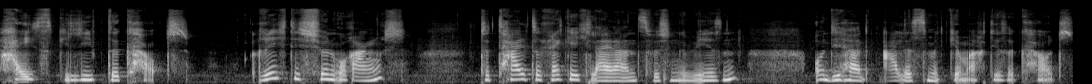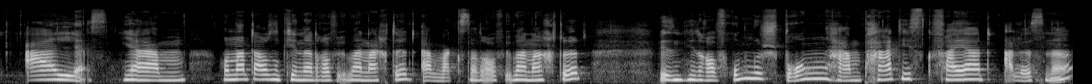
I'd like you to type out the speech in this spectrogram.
heiß geliebte Couch. Richtig schön orange, total dreckig leider inzwischen gewesen. Und die hat alles mitgemacht, diese Couch. Alles. Hier haben 100.000 Kinder drauf übernachtet, Erwachsene drauf übernachtet. Wir sind hier drauf rumgesprungen, haben Partys gefeiert, alles, ne?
